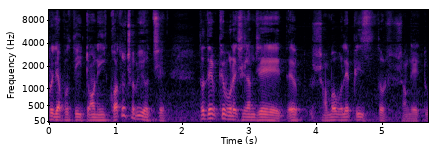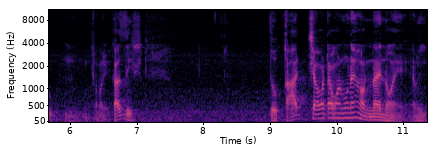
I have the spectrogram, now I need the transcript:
প্রজাপতি, টনি, কত ছবি হচ্ছে। তো দেবকে বলেছিলাম যে সম্ভব হলে প্লিজ তোর সঙ্গে একটু আমাকে কাজ দিস। তো কাজ চাওয়াটা আমার মনে হয় অন্যায় নয়। আমি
